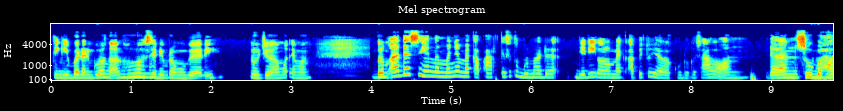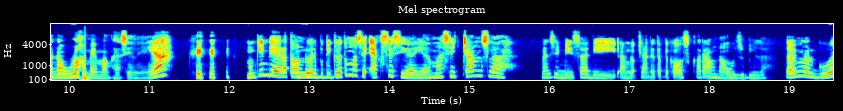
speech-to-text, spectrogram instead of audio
tinggi badan gue nggak lolos jadi pramugari. Lucu amat emang belum ada sih yang namanya makeup artis itu belum ada. Jadi kalau makeup itu ya kudu ke salon. Dan subhanallah memang hasilnya ya. Mungkin di era tahun 2003 tuh masih eksis ya, ya masih chance lah. Masih bisa dianggap cantik. Tapi kalau sekarang, nauzubillah. Tapi menurut gue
